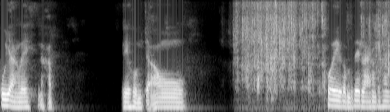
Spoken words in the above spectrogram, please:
กู้อย่างเลยนะครับ เดี๋ยวผมจะเอาถ้วยก็ไม่ได้ล้างนะครับ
